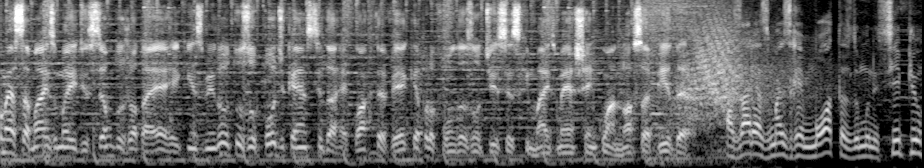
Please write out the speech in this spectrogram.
Começa mais uma edição do JR 15 Minutos, o podcast da Record TV que aprofunda as notícias que mais mexem com a nossa vida. As áreas mais remotas do município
